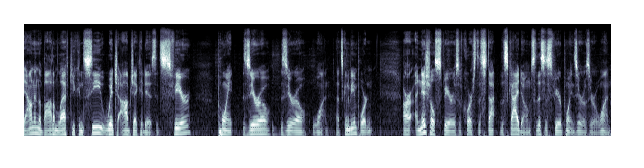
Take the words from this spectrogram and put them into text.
down in the bottom left, you can see which object it is. It's sphere point zero zero one. That's going to be important. Our initial sphere is, of course, the, the sky dome, so this is sphere point zero zero one.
